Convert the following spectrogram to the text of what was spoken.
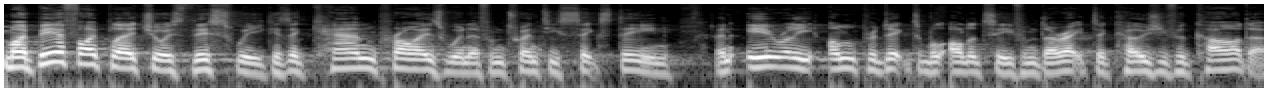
My BFI player choice this week is a Cannes Prize winner from 2016, an eerily unpredictable oddity from director Koji Fukada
